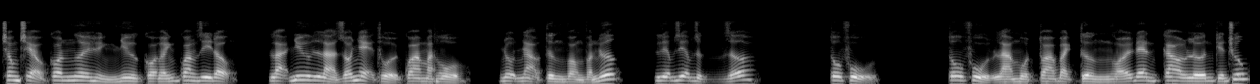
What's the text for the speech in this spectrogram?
trong trẻo con ngươi hình như có ánh quang di động, lại như là gió nhẹ thổi qua mặt hồ, nhộn nhạo từng vòng vắn nước, liệm diệm rực rỡ. Tô Phủ Tô Phủ là một tòa bạch tường ngói đen cao lớn kiến trúc,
